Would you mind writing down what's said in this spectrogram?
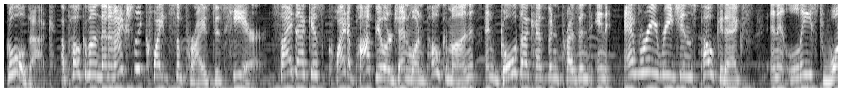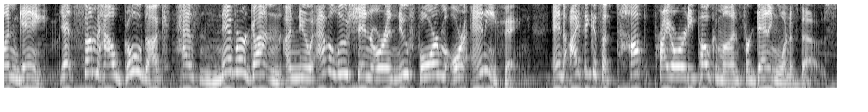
Golduck, a Pokemon that I'm actually quite surprised is here. Psyduck is quite a popular Gen 1 Pokemon, and Golduck has been present in every region's Pokedex in at least one game. Yet somehow Golduck has never gotten a new evolution or a new form or anything and I think it's a top priority Pokemon for getting one of those.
